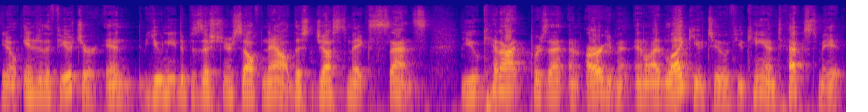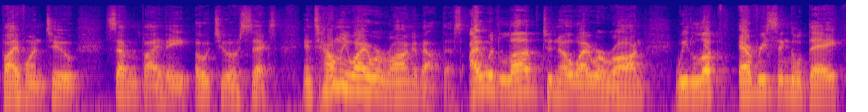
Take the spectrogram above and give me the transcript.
you know, into the future, and you need to position yourself now. This just makes sense. You cannot present an argument, and I'd like you to, if you can, text me at 512-758-0206 and tell me why we're wrong about this. I would love to know why we're wrong. We look every single day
